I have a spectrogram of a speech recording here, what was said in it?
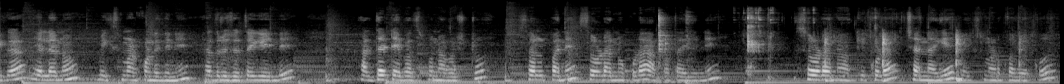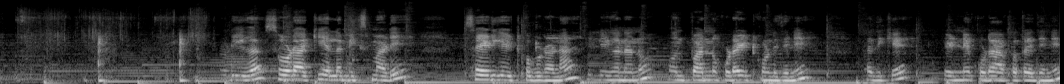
ಈಗ ಎಲ್ಲನೂ ಮಿಕ್ಸ್ ಮಾಡ್ಕೊಂಡಿದ್ದೀನಿ. ಅದ್ರ ಜೊತೆಗೆ ಇಲ್ಲಿ ಅರ್ಧ ಟೇಬಲ್ ಸ್ಪೂನ್ ಆಗೋಷ್ಟು ಸ್ವಲ್ಪನೇ ಸೋಡಾನು ಕೂಡ ಹಾಕೋತಾ ಇದ್ದೀನಿ. ಸೋಡಾನು ಹಾಕಿ ಕೂಡ ಚೆನ್ನಾಗಿ ಮಿಕ್ಸ್ ಮಾಡ್ಕೋಬೇಕು. ನೋಡಿ ಈಗ ಸೋಡಾ ಹಾಕಿ ಎಲ್ಲ ಮಿಕ್ಸ್ ಮಾಡಿ ಸೈಡ್ಗೆ ಇಟ್ಕೊಬಿಡೋಣ. ಇಲ್ಲಿಗ ನಾನು ಒಂದು ಪಾನ್ನು ಕೂಡ ಇಟ್ಕೊಂಡಿದ್ದೀನಿ. ಅದಕ್ಕೆ ಎಣ್ಣೆ ಕೂಡ ಹಾಕೋತಾ ಇದ್ದೀನಿ.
